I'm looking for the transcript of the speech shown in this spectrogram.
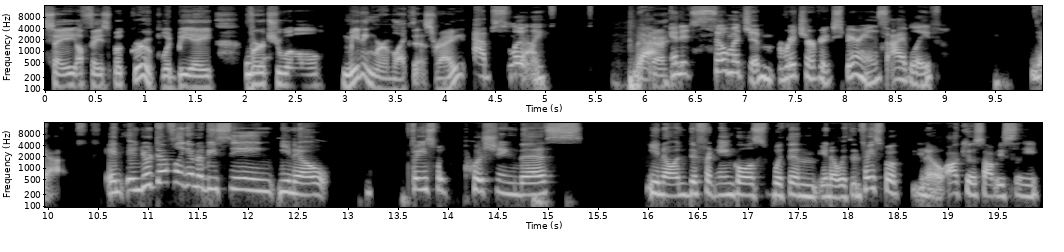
say a Facebook group would be a virtual meeting room like this, right? Absolutely. Yeah. Okay. And it's so much a richer of experience, I believe. Yeah. And and you're definitely going to be seeing, you know, Facebook pushing this you know, in different angles within, you know, within Facebook, you know, Oculus, obviously.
